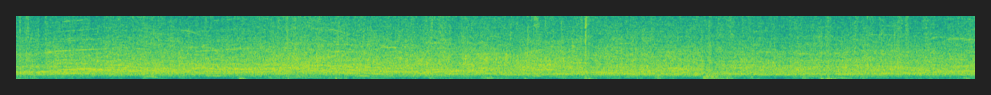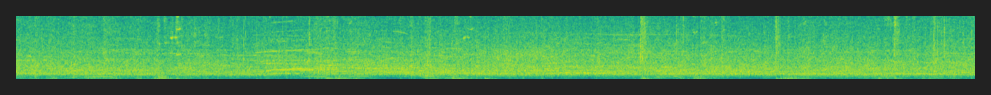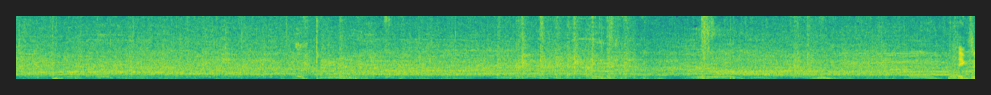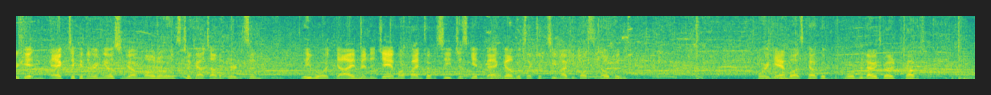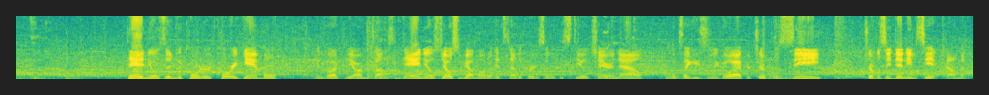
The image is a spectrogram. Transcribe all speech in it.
Hectic in the ring. Yosef Yamamoto has took out Tyler Ferguson. Leroy Diamond and JMR fighting Triple C just getting back up. Looks like Triple C might be busted open. Corey Gamble has Kyle Cook in the corner. Now he's got Thomas Daniels into the corner. Corey Gamble going to go after the arm of Thomas Daniels. Joseph Yamamoto hits Tyler Ferguson with the steel chair. And now looks like he's going to go after Triple C. Triple C didn't even see it coming.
